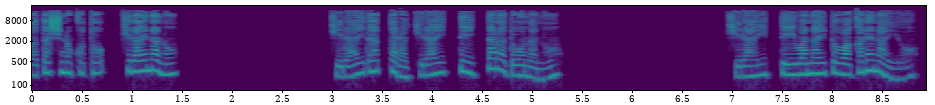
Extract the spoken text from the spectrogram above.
私のこと嫌いなの？嫌いだったら嫌いって言ったらどうなの？嫌いって言わないと別れないよ。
